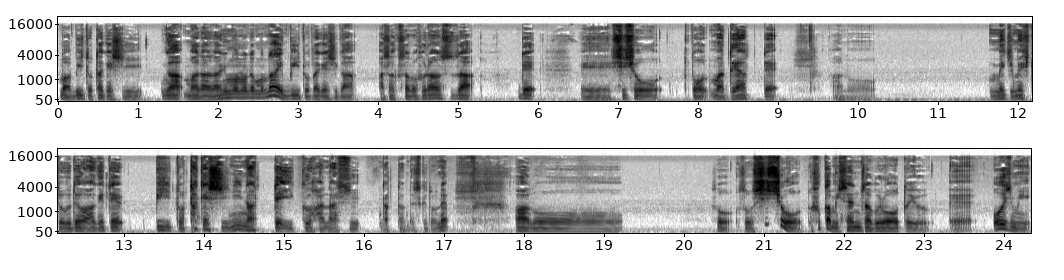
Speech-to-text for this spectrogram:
まあ、ビートたけしが、まだ何者でもないビートたけしが、浅草のフランス座で、えー、師匠と、まあ、出会って、あの、めきめきと腕を上げて、ビートたけしになっていく話だったんですけどね。あのー、そう、そう、師匠、深見千三郎という、えー、大泉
